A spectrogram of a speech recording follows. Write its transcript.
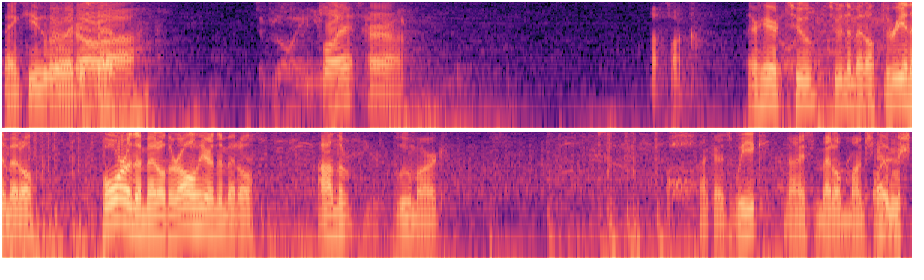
Thank you. I just Throw got. a uh, deploy or a the fuck. They're here, two, two in the middle, three in the middle, four in the middle. They're all here in the middle, on the blue mark. Oh, that guy's weak. Nice metal munchkin. I just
